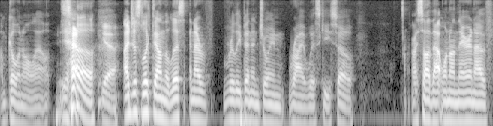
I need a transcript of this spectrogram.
I'm going all out. Yeah. So yeah. I just looked down the list, and I've really been enjoying rye whiskey. So I saw that one on there, and I've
